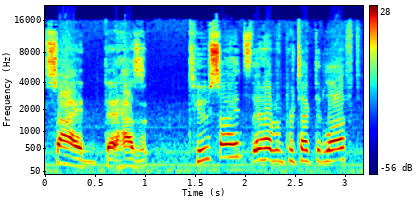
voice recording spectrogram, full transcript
side that has two sides that have a protected left,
